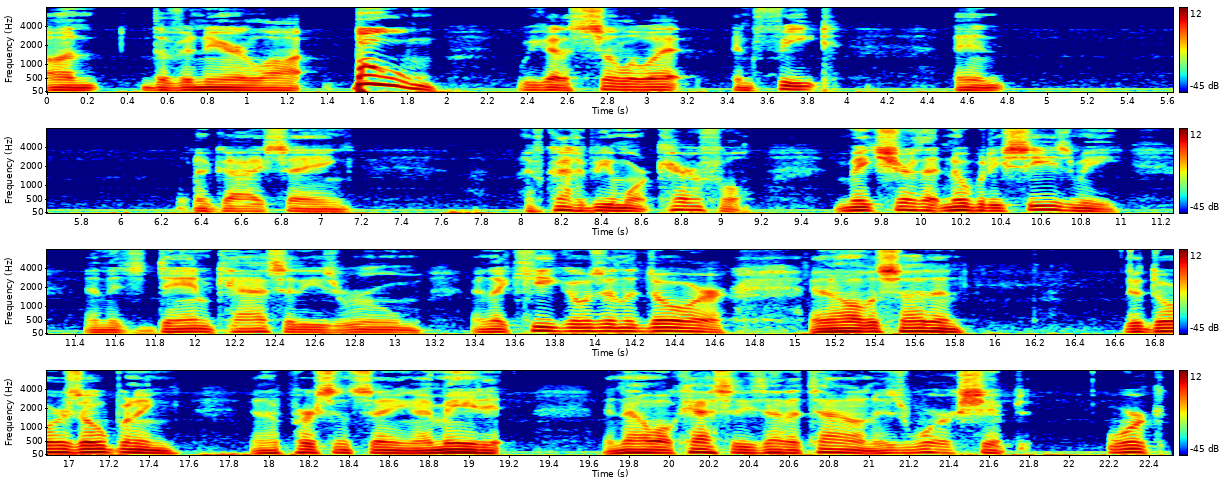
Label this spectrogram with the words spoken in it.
on the Verner lot. Boom! We got a silhouette and feet, and a guy saying, I've got to be more careful. Make sure that nobody sees me. And it's Dan Cassidy's room. And the key goes in the door. And all of a sudden, the door's opening. And a person's saying, I made it. And now while Cassidy's out of town, his workshop, work,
